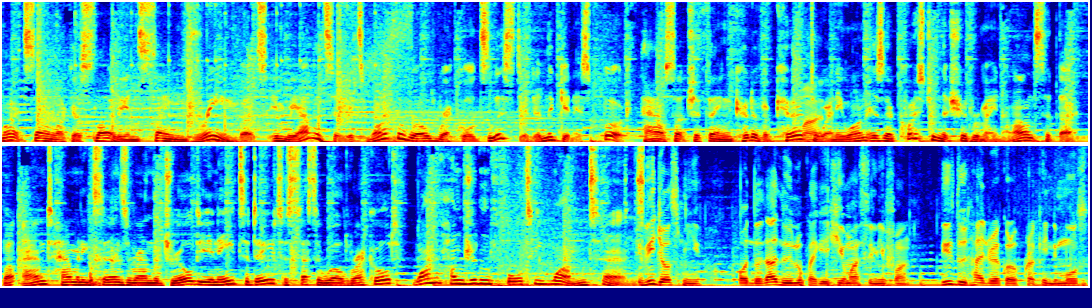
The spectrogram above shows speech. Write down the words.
might sound like a slightly insane dream, but in reality, it's one of the world records listed in the Guinness Book. How such a thing could have occurred to anyone is a question that should remain unanswered, though. But and how many turns around the drill do you need to do to set a world record? 141 turns. Is it just me, or does that dude look like a human ceiling fan? This dude had the record of cracking the most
